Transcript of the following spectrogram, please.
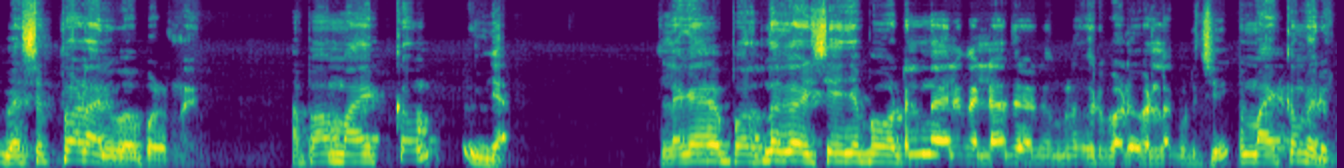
വിശപ്പാണ് അനുഭവപ്പെടുന്നത്. അപ്പം ആ മയക്കം ഇല്ല. അല്ലെങ്കിൽ പുറത്തുനിന്ന് കഴിച്ചു കഴിഞ്ഞപ്പോൾ ഹോട്ടലിൽ നിന്നായാലും കല്യാണത്തിനായാലും നമ്മൾ ഒരുപാട് വെള്ളം കുടിച്ച് മയക്കം വരും.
